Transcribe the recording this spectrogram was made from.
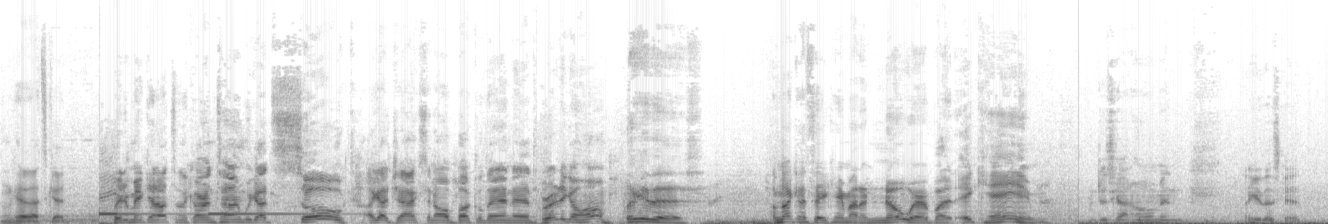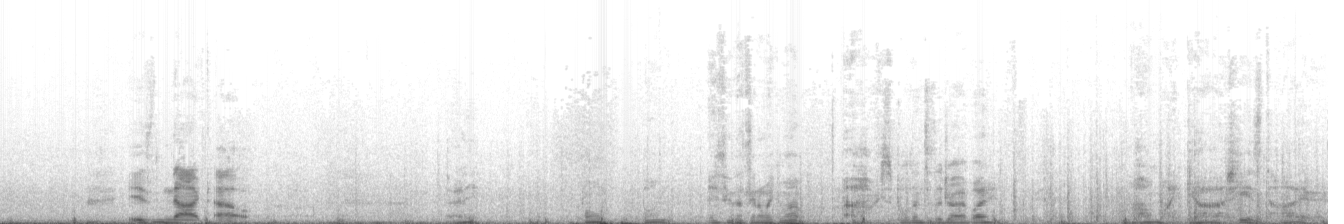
Okay, that's good. We didn't make it out to the car in time. We got soaked. I got Jackson all buckled in and we're ready to go home. Look at this. I'm not gonna say it came out of nowhere, but it came. We just got home and look at this kid. He's knocked out. Ready? Boom, boom. You think that's gonna wake him up? Oh, we just pulled into the driveway. Oh my gosh, he is tired.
